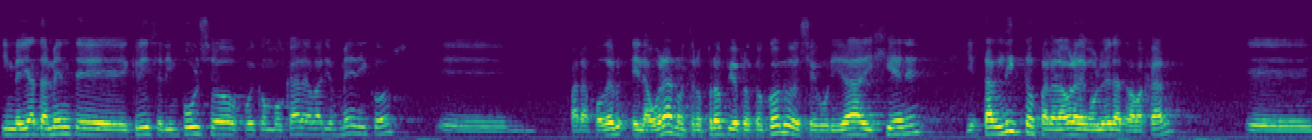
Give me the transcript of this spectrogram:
Inmediatamente, Cris, el impulso fue convocar a varios médicos eh, para poder elaborar nuestro propio protocolo de seguridad e higiene y estar listos para la hora de volver a trabajar. Eh,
